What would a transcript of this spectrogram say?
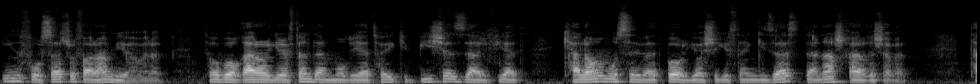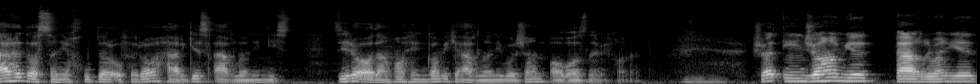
این فرصت رو فراهم میآورد. تا با قرار گرفتن در موقعیت هایی که بیش از ظرفیت کلام مصیبتبار یا شگفتانگیز است در نقش غرقه شود. طرح داستانی خوب در اپرا هرگز عقلانی نیست. زیرا آدم ها هنگامی که عقلانی باشند آواز نمی‌خوانند. شاید اینجا هم یه تقریبا یه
